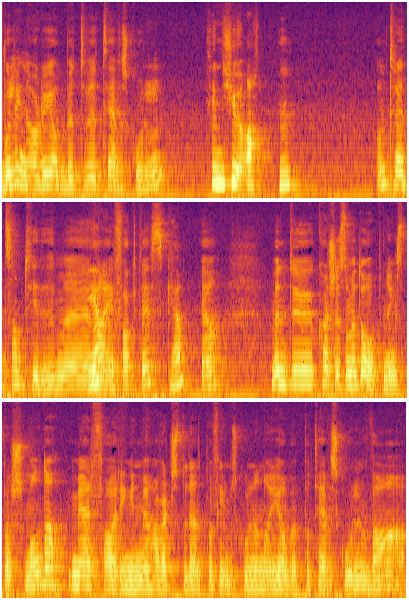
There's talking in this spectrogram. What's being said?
Hvor lenge har du jobbet ved TV-skolen? Siden 2018. Omtrent samtidig med Ja. meg, faktisk. Ja. Men du, kanskje som et åpningsspørsmål, da. Med erfaringen med å ha vært student på filmskolen og nå jobbe på TV-skolen, hva,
